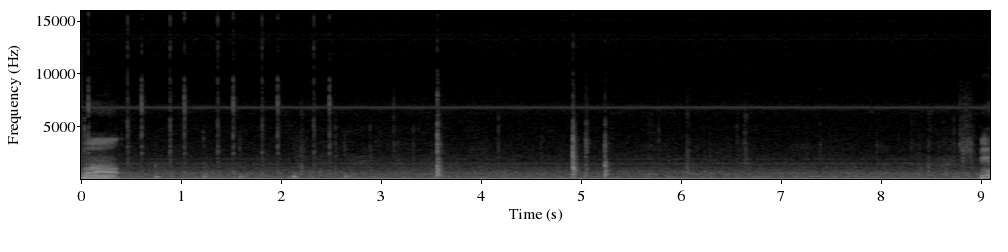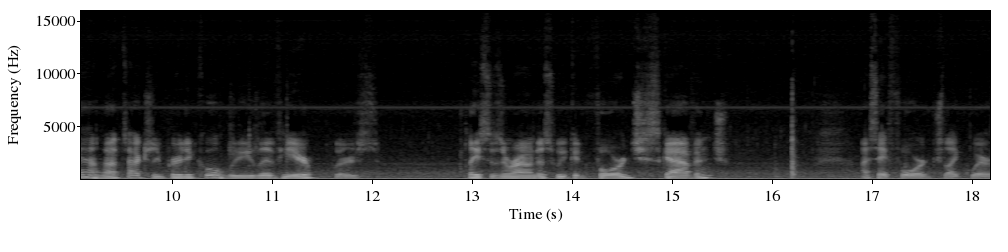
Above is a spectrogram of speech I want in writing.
Well... Yeah, that's actually pretty cool. We live here. There's places around us we could forge, scavenge. I say forge like we're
